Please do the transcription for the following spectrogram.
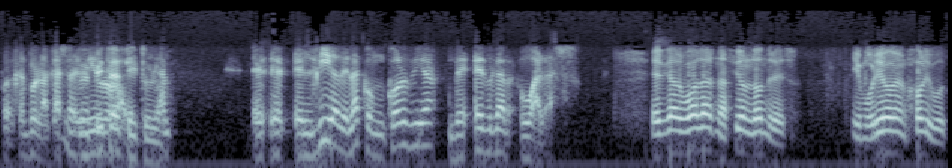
por ejemplo, en la Casa del Repite Libro... el título. El, el- el Día de la Concordia de Edgar Wallace. Edgar Wallace nació en Londres y murió en Hollywood.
